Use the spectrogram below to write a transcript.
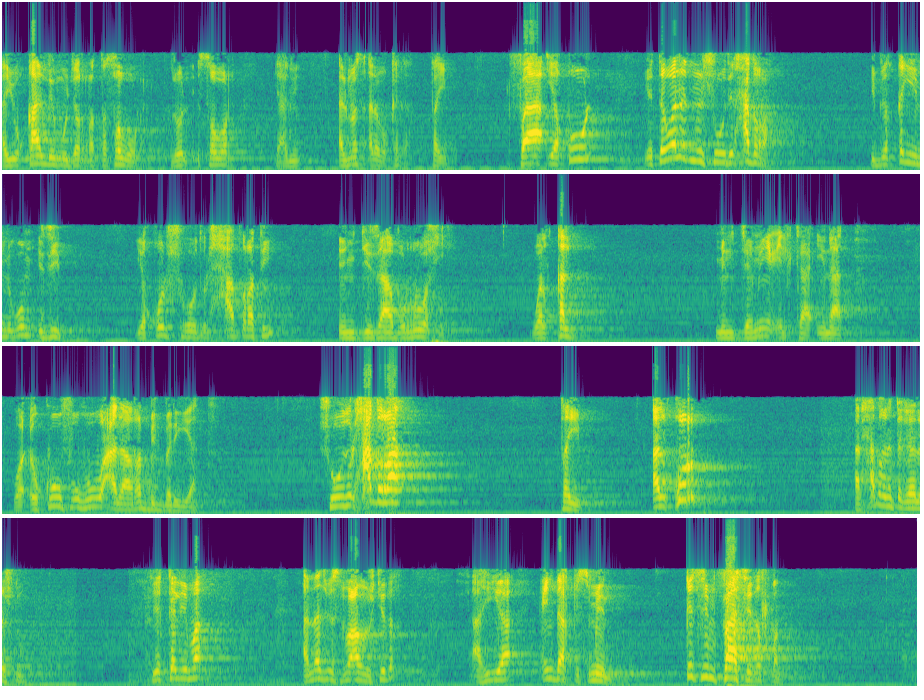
أن يقال لمجرد تصور. زول يصور يعني المسألة وكذا. طيب. فيقول يتولد من شهود الحضرة. ابن القيم يقوم يزيد. يقول شهود الحضرة انجذاب الروح. والقلب من جميع الكائنات وعكوفه على رب البريات. شهود الحضرة؟ طيب القرب الحضرة انت قال شنو؟ هي كلمة الناس بيسمعوها مش كده؟ هي عندها قسمين قسم فاسد أصلا.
